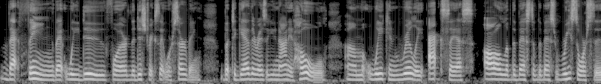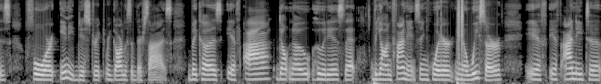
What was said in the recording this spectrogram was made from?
that thing that we do for the districts that we're serving, but together as a united whole, um, we can really access all of the best of the best resources for any district, regardless of their size. Because if I don't know who it is that beyond financing where you know we serve, if if I need to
